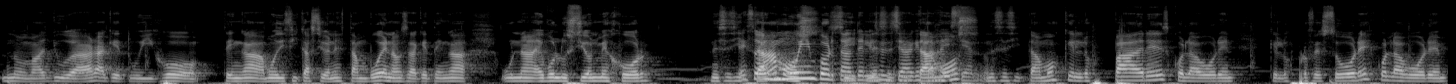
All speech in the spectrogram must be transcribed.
no va a ayudar a que tu hijo tenga modificaciones tan buenas, o sea, que tenga una evolución mejor. Necesitamos, Eso es muy importante, licenciada, necesitamos, que estás necesitamos que los padres colaboren, que los profesores colaboren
